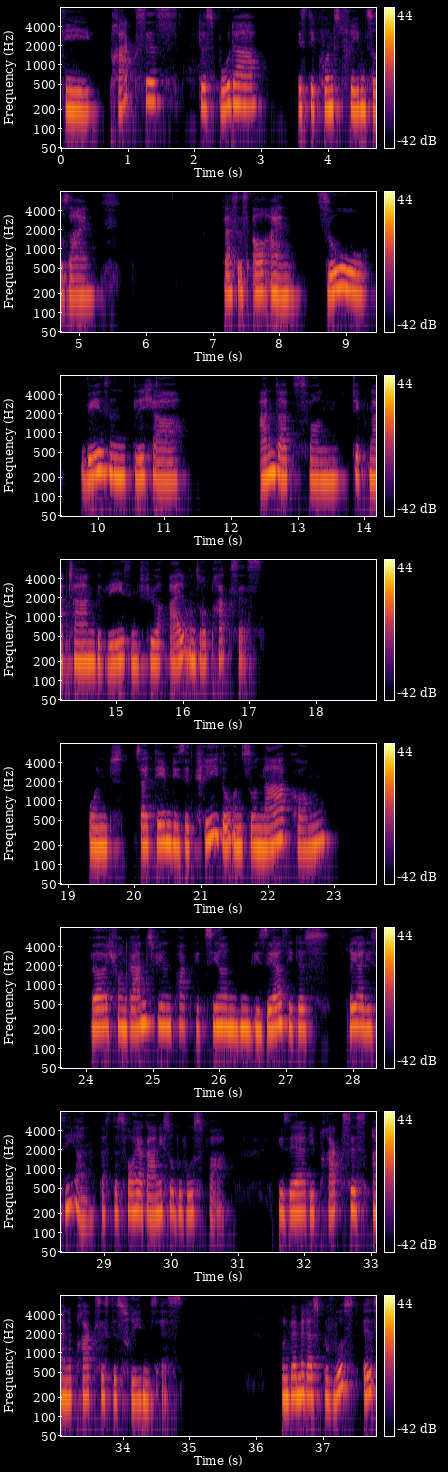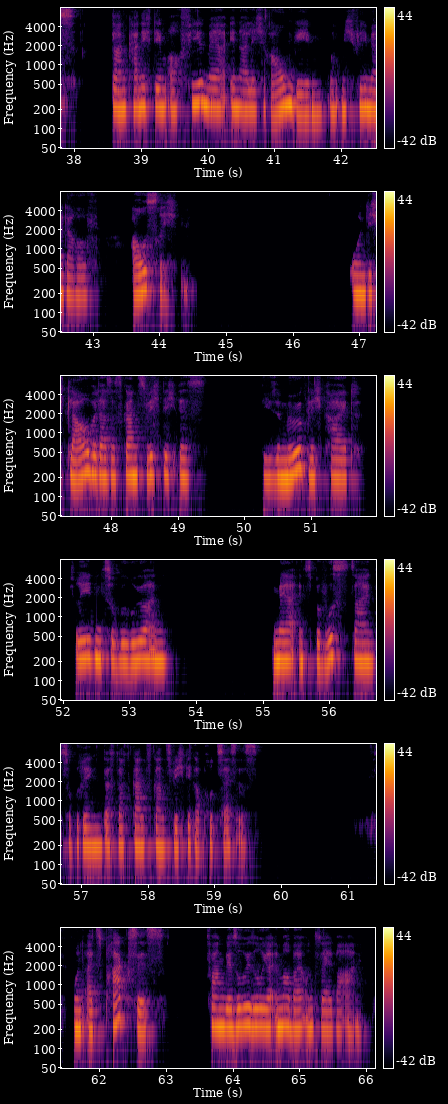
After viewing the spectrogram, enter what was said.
Die Praxis des Buddha ist die Kunst, Frieden zu sein. Das ist auch ein so wesentlicher Ansatz von Thich Nhat Hanh gewesen für all unsere Praxis. Und seitdem diese Kriege uns so nahe kommen, höre ich von ganz vielen Praktizierenden, wie sehr sie das realisieren, dass das vorher gar nicht so bewusst war, wie sehr die Praxis eine Praxis des Friedens ist. Und wenn mir das bewusst ist, dann kann ich dem auch viel mehr innerlich Raum geben und mich viel mehr darauf ausrichten. Und ich glaube, dass es ganz wichtig ist, diese Möglichkeit, Frieden zu berühren, mehr ins Bewusstsein zu bringen, dass das ganz, ganz wichtiger Prozess ist. Und als Praxis fangen wir sowieso ja immer bei uns selber an.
